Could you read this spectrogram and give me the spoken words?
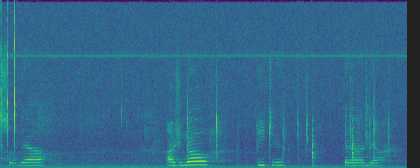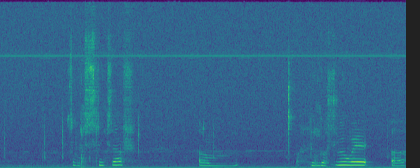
So yeah. As you know, beacon and uh, some interesting stuff. Um, you can go through it. Uh,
